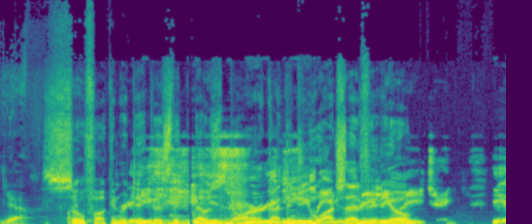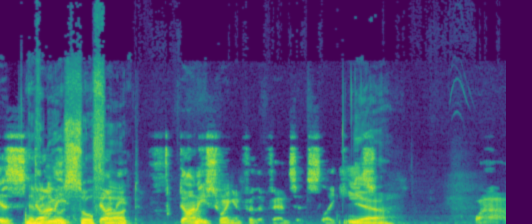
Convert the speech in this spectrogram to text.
yeah. So fucking ridiculous. that was dark. Uh, did you watch that really video? reaching. He is. That video was so Donnie- fucked. Donnie's swinging for the fences. Like, he's, Yeah. wow.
